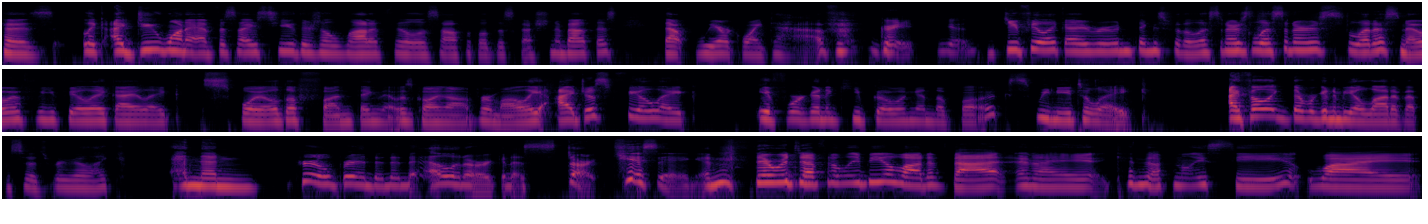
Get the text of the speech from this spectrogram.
Because, like, I do want to emphasize to you there's a lot of philosophical discussion about this that we are going to have. Great. Good. do you feel like I ruined things for the listeners? Listeners, let us know if you feel like I like spoiled a fun thing that was going on for Molly. I just feel like if we're gonna keep going in the books, we need to like. I felt like there were gonna be a lot of episodes where you're like, and then Colonel Brandon and Eleanor are gonna start kissing, and There would definitely be a lot of that. And I can definitely see why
